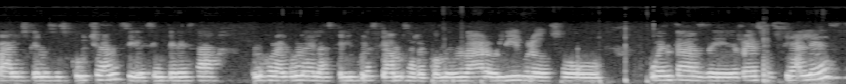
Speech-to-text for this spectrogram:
para los que nos escuchan, si les interesa mejor alguna de las películas que vamos a recomendar o libros o cuentas de redes sociales,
